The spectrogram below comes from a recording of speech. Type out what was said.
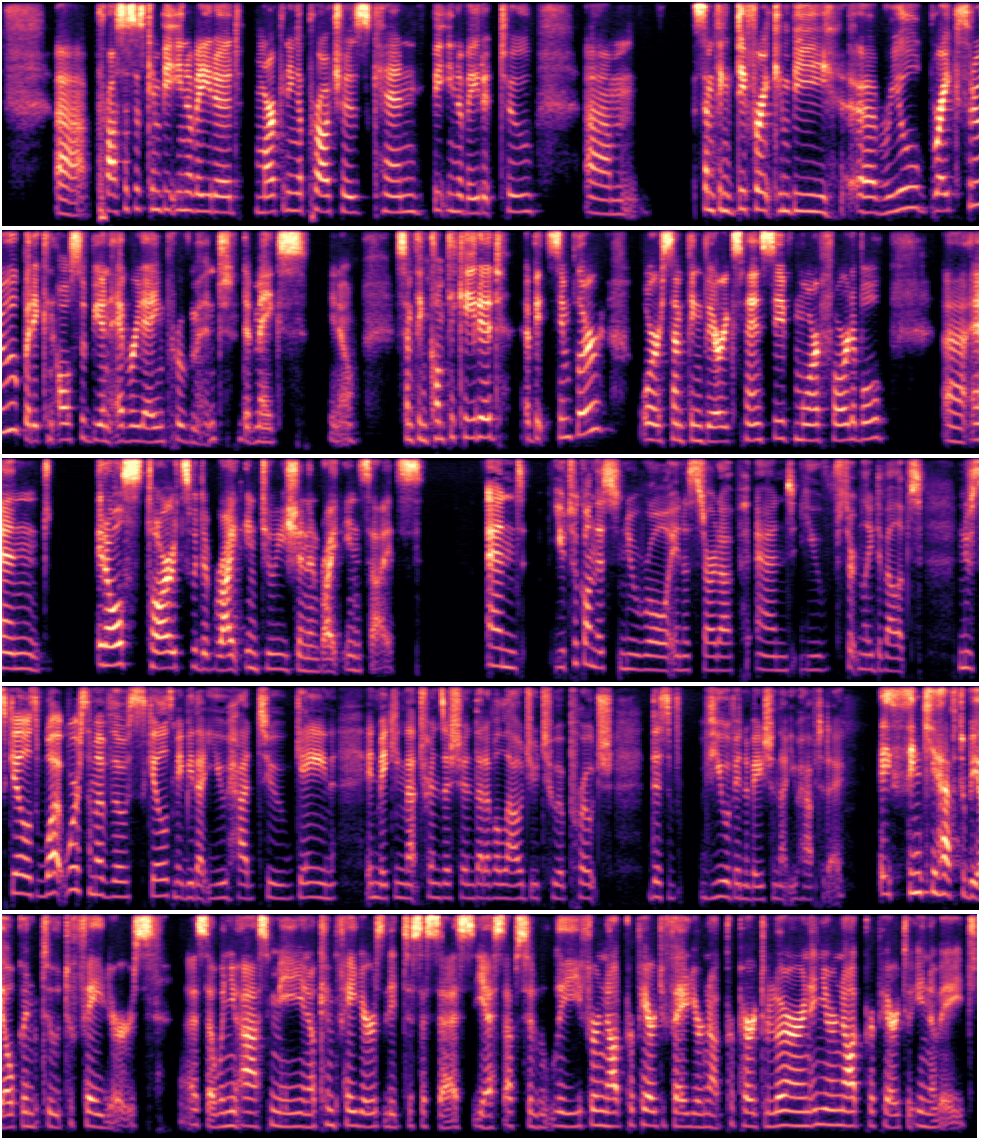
Uh, processes can be innovated. Marketing approaches can be innovated too. Um, something different can be a real breakthrough but it can also be an everyday improvement that makes you know something complicated a bit simpler or something very expensive more affordable. Uh, and it all starts with the right intuition and right insights. And you took on this new role in a startup and you've certainly developed new skills. What were some of those skills maybe that you had to gain in making that transition that have allowed you to approach this view of innovation that you have today? I think you have to be open to to failures. Uh, so when you ask me, you know, can failures lead to success? Yes, absolutely. If you're not prepared to fail, you're not prepared to learn, and you're not prepared to innovate.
